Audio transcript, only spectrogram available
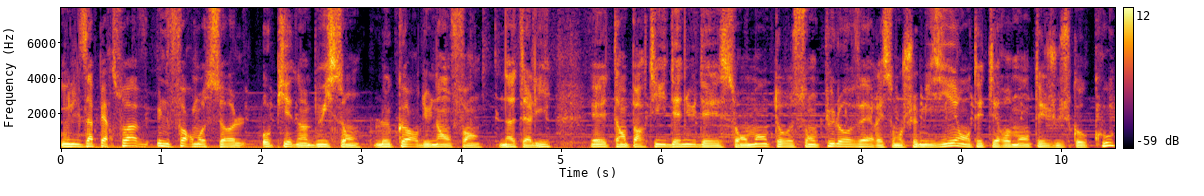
Ils aperçoivent une forme au sol, au pied d'un buisson, le corps d'une enfant. Nathalie est en partie dénudée. Son manteau, son pull vert et son chemisier ont été remontés jusqu'au cou.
